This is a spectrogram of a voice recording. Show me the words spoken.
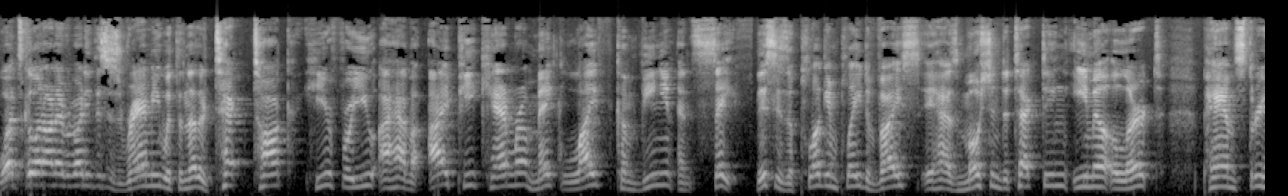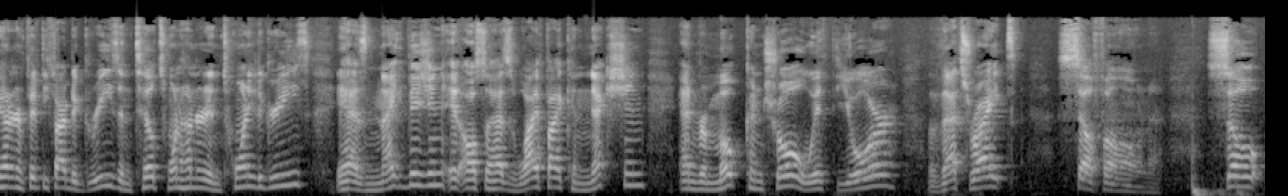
What's going on everybody? This is Rammy with another Tech Talk here for you. I have an IP camera, make life convenient and safe. This is a plug and play device. It has motion detecting, email alert, pans 355 degrees and tilts 120 degrees. It has night vision. It also has Wi-Fi connection and remote control with your, that's right, cell phone. So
